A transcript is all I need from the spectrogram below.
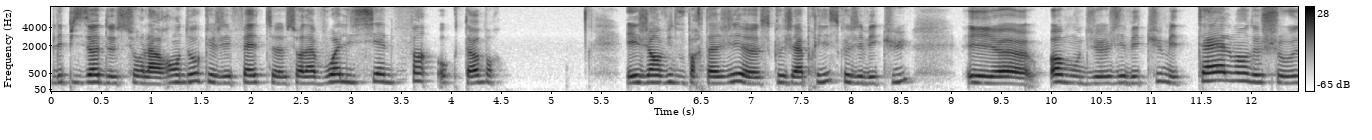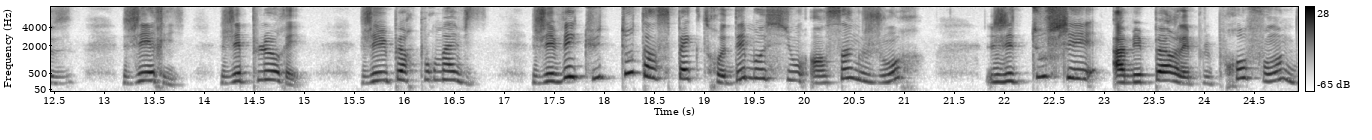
l'épisode sur la rando que j'ai faite sur la voie lycienne fin octobre. Et j'ai envie de vous partager ce que j'ai appris, ce que j'ai vécu et euh, oh mon Dieu, j'ai vécu mais tellement de choses. J'ai ri, j'ai pleuré, j'ai eu peur pour ma vie. J'ai vécu tout un spectre d'émotions en cinq jours. J'ai touché à mes peurs les plus profondes.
